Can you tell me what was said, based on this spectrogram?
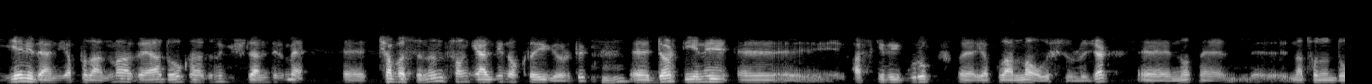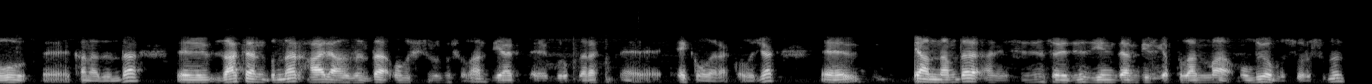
yeniden yapılanma veya Doğu kanadını güçlendirme e, çabasının son geldiği noktayı gördük. Hı hı. E, dört yeni e, askeri grup e, yapılanma oluşturulacak e, no, e, NATO'nun doğu e, kanadında. E, zaten bunlar hala hazırda oluşturulmuş olan diğer e, gruplara e, ek olarak olacak. E, bir anlamda hani sizin söylediğiniz yeniden bir yapılanma oluyor mu sorusunun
